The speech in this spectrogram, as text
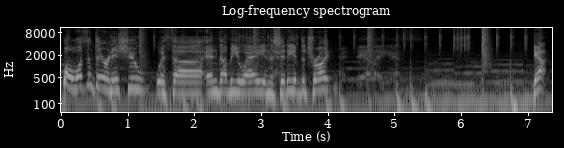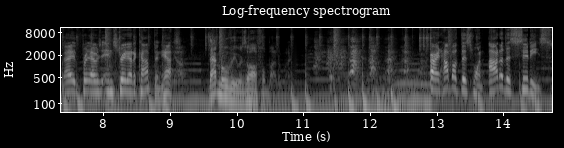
Well, wasn't there an issue with uh, NWA in the city of Detroit? Yeah, that was in straight out of Compton. Yes. That movie was awful, by the way. All right, how about this one? Out of the cities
